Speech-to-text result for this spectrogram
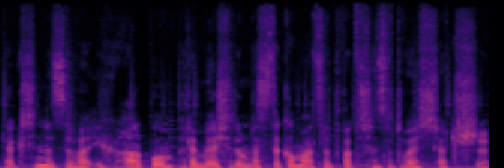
Tak się nazywa ich album, premiera 17 marca 2023.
